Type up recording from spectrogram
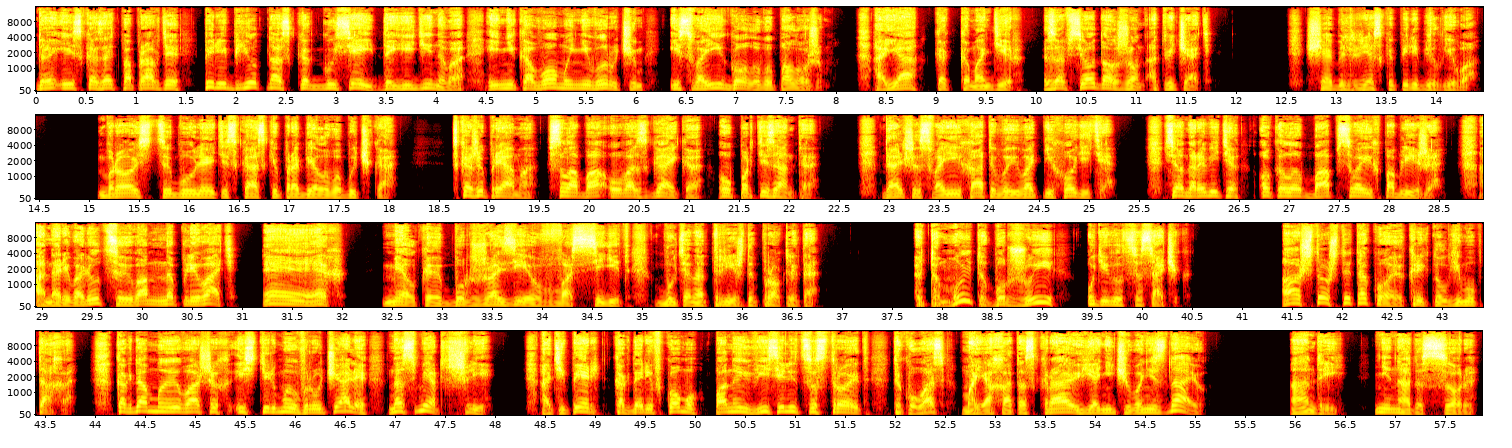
Да и сказать по правде, перебьют нас, как гусей, до единого, и никого мы не выручим и свои головы положим. А я, как командир, за все должен отвечать». Щабель резко перебил его. «Брось, цибуля, эти сказки про белого бычка. Скажи прямо, слаба у вас гайка, у партизанта. Дальше своей хаты воевать не ходите. Все норовите около баб своих поближе. А на революцию вам наплевать. Эх, мелкая буржуазия в вас сидит, будь она трижды проклята». «Это мы-то буржуи?» — удивился Сачик. «А что ж ты такое?» — крикнул ему Птаха. «Когда мы ваших из тюрьмы вручали, на смерть шли. А теперь, когда ревкому паны виселицу строят, так у вас моя хата с краю, я ничего не знаю. Андрей, не надо ссоры.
